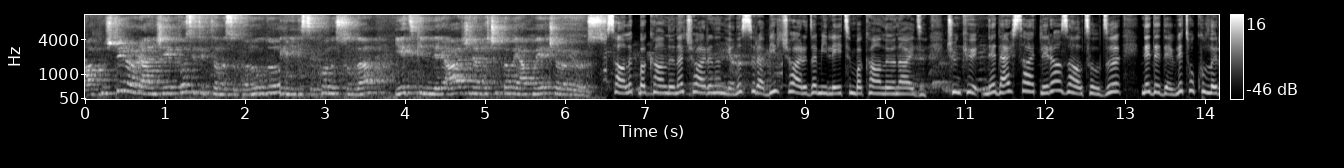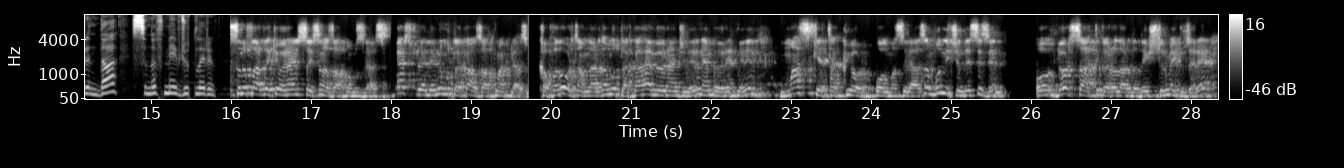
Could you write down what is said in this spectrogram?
61 öğrenciye pozitif tanısı konulduğu bilgisi konusunda yetkilileri acilen açıklama yapmaya çağırıyoruz. Sağlık Bakanlığı'na çağrının yanı sıra bir çağrı da Milli Eğitim Bakanlığı'naydı. Çünkü ne ders saatleri azaltıldı ne de devlet okullarında sınıf mevcutları. Sınıflardaki öğrenci sayısını azaltmamız lazım. Ders sürelerini mutlaka azaltmak lazım. Kapalı ortamlarda mutlaka hem öğrencilerin hem öğretmenin maske takıyor olması lazım. Bunun için de sizin o 4 saatlik aralarda değiştirmek üzere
